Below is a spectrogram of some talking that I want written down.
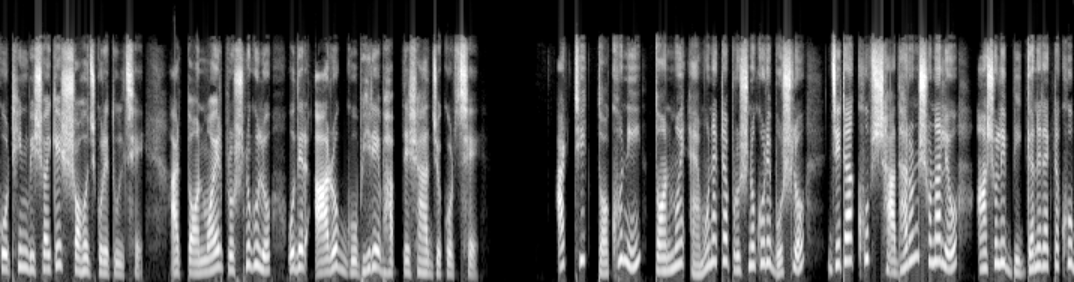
কঠিন বিষয়কে সহজ করে তুলছে, আর তন্ময়ের প্রশ্নগুলো ওদের আরও গভীরে ভাবতে সাহায্য করছে। আর ঠিক তখনই তন্ময় এমন একটা প্রশ্ন করে বসল, যেটা খুব সাধারণ শোনালেও আসলে বিজ্ঞানের একটা খুব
